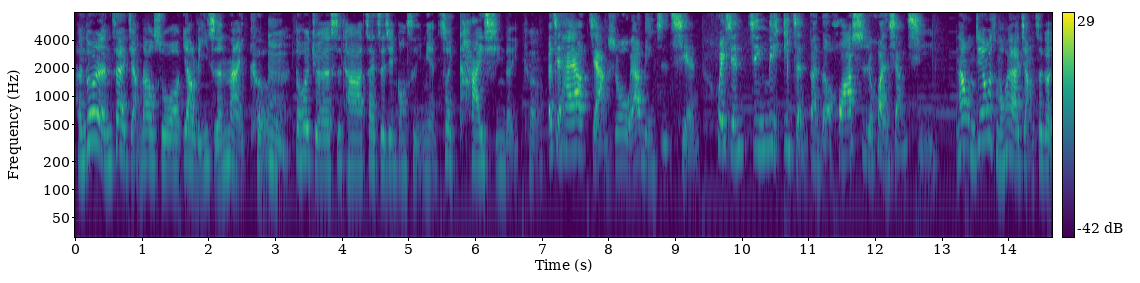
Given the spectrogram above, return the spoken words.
很多人在讲到说要离职的那一刻，嗯，都会觉得是他在这间公司里面最开心的一刻，而且他要讲说我要离职前会先经历一整段的花式幻想期。那我们今天为什么会来讲这个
